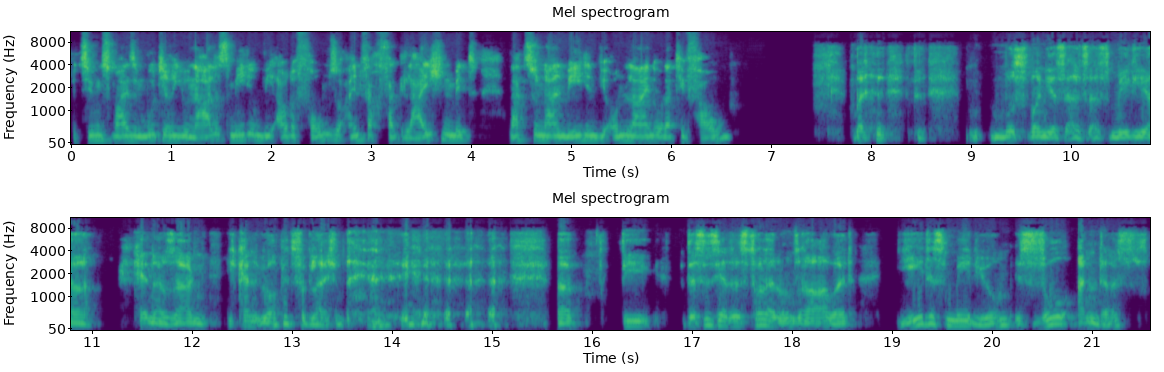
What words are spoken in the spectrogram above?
beziehungsweise multiregionales Medium wie Out of Home so einfach vergleichen mit nationalen Medien wie Online oder TV? Muss man jetzt als, als Media Kenner sagen, ich kann überhaupt nichts vergleichen. Äh, die, das ist ja das Tolle an unserer Arbeit. Jedes Medium ist so anders,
